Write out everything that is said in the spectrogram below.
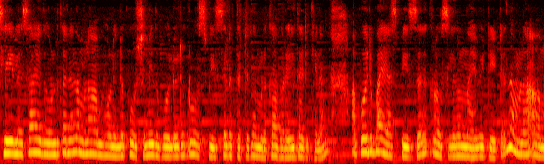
സ്ലീവ്ലെസ് ആയതുകൊണ്ട് തന്നെ നമ്മൾ ആം ഹോളിന്റെ പോർഷൻ ഇതുപോലെ ഒരു ക്രോസ് പീസ് എടുത്തിട്ട് നമ്മൾ കവർ ചെയ്തടിക്കണം. അപ്പോൾ ഒരു ബയാസ് പീസ് ക്രോസിൽ നന്നായി വെട്ടിയിട്ട് നമ്മൾ ആം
